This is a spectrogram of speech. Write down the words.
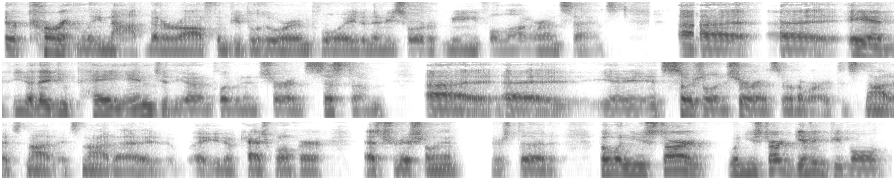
They're currently not better off than people who are employed in any sort of meaningful long run sense. Uh, uh, and you know they do pay into the unemployment insurance system. Uh, uh, you know, it's social insurance, in other words. It's not. It's not. It's not a, a you know cash welfare as traditionally understood. But when you start when you start giving people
